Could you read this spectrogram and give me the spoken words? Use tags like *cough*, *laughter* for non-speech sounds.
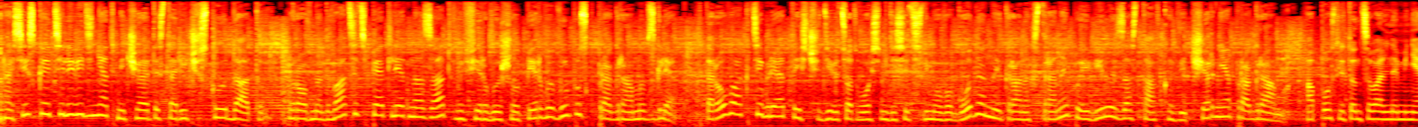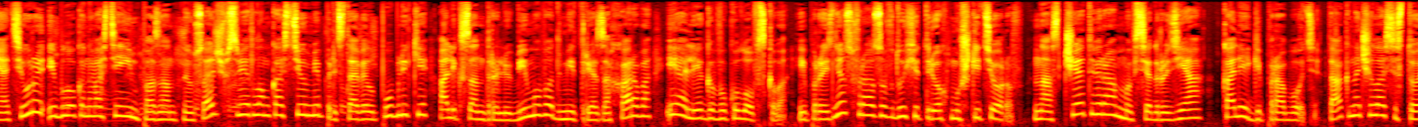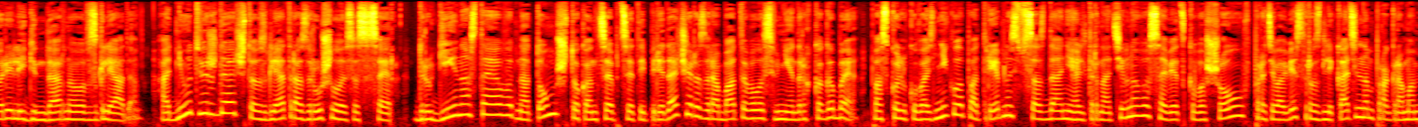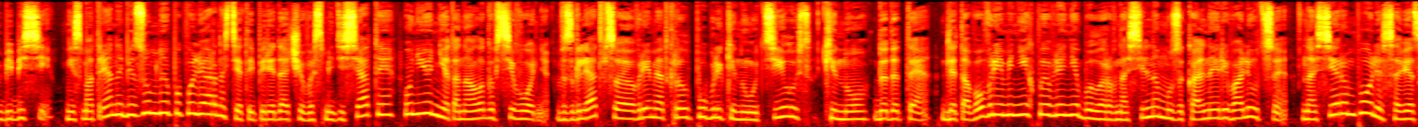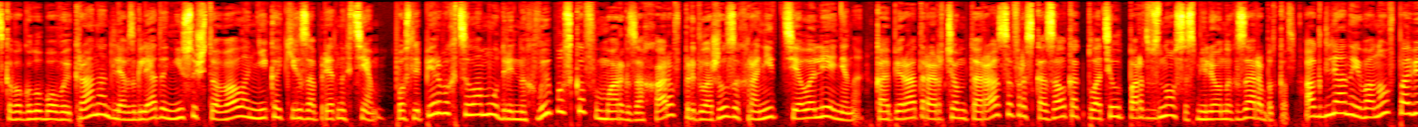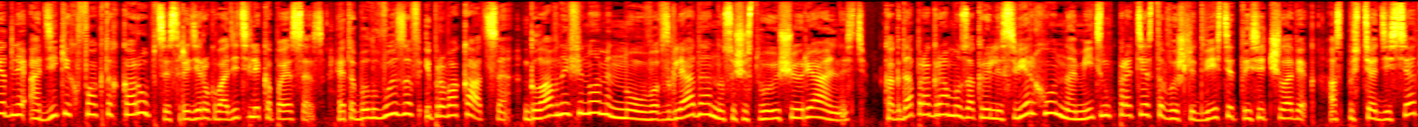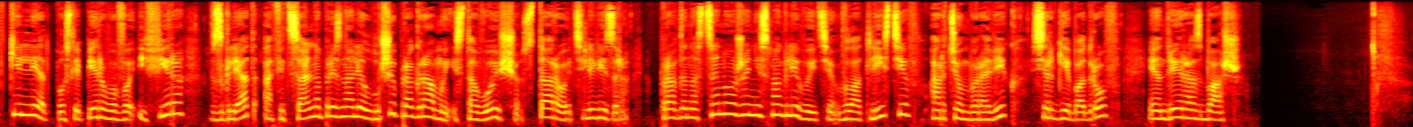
Российское телевидение отмечает историческую дату. Ровно 25 лет назад в эфир вышел первый выпуск программы «Взгляд». 2 октября 1987 года на экранах страны появилась заставка «Вечерняя программа». А после танцевальной миниатюры и блока новостей импозантный усач в светлом костюме представил публике Александра Любимова, Дмитрия Захарова и Олега Вакуловского и произнес фразу в духе трех мушкетеров «Нас четверо, мы все друзья, коллеги по работе. Так началась история легендарного взгляда. Одни утверждают, что взгляд разрушил СССР. Другие настаивают на том, что концепция этой передачи разрабатывалась в недрах КГБ, поскольку возникла потребность в создании альтернативного советского шоу в противовес развлекательным программам BBC. Несмотря на безумную популярность этой передачи в 80-е, у нее нет аналогов сегодня. Взгляд в свое время открыл публике Наутилус, кино, ДДТ. Для того времени их появление было равносильно музыкальной революции. На сером поле советского голубого экрана для взгляда не существовало никаких запретных тем. После первых целомудренных выпусков Марк Захаров предложил захоронить тело Ленина. Кооператор Артем Тарасов рассказал, как платил партвзносы с миллионных заработков. Агдлян и Иванов поведали о диких фактах коррупции среди руководителей КПСС. Это был вызов и провокация. Главный феномен нового взгляда на существующую реальность. Когда программу закрыли сверху, на митинг протеста вышли 200 тысяч человек. А спустя десятки лет после первого эфира «Взгляд» официально признали лучшей программой из того еще старого телевизора. Правда, на сцену уже не смогли выйти Влад Листьев, Артем Боровик, Сергей Бодров и Андрей Разбаш.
